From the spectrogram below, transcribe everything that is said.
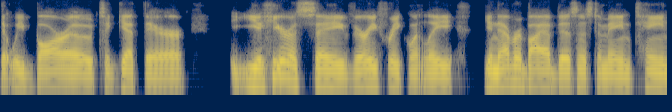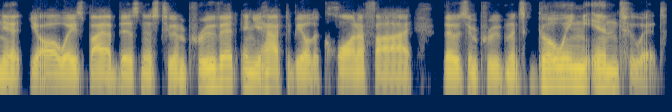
that we borrow to get there, you hear us say very frequently, you never buy a business to maintain it. You always buy a business to improve it, and you have to be able to quantify those improvements going into it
